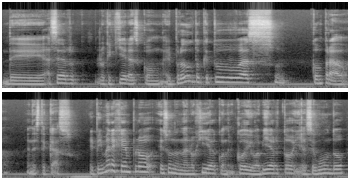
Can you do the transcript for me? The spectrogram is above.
de hacer lo que quieras con el producto que tú has comprado en este caso. El primer ejemplo es una analogía con el código abierto y el segundo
